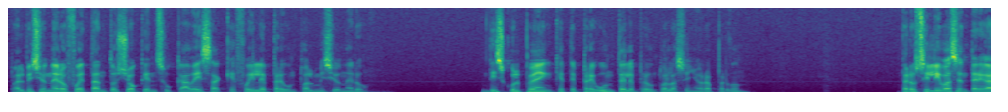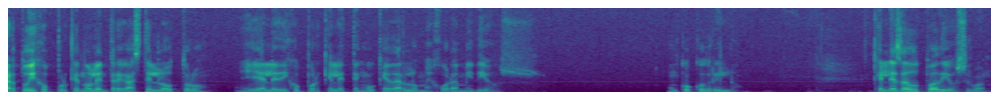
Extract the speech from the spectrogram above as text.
Para el misionero fue tanto shock en su cabeza que fue y le preguntó al misionero, disculpe que te pregunte, le preguntó a la señora, perdón, pero si le ibas a entregar tu hijo, ¿por qué no le entregaste el otro? Y ella le dijo, porque le tengo que dar lo mejor a mi Dios. Un cocodrilo. ¿Qué le has dado tú a Dios, hermano?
